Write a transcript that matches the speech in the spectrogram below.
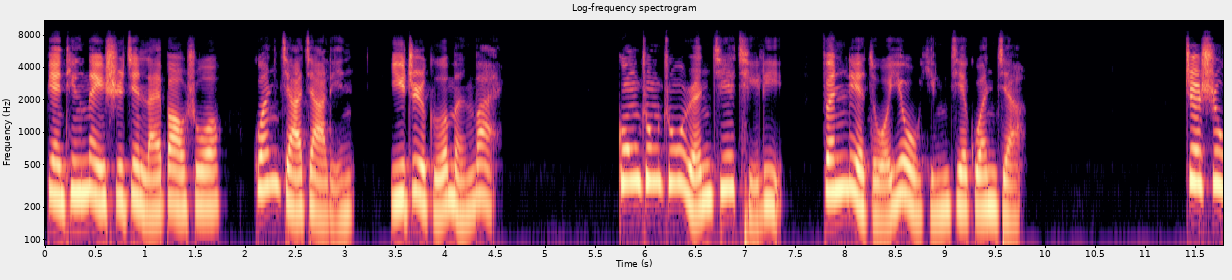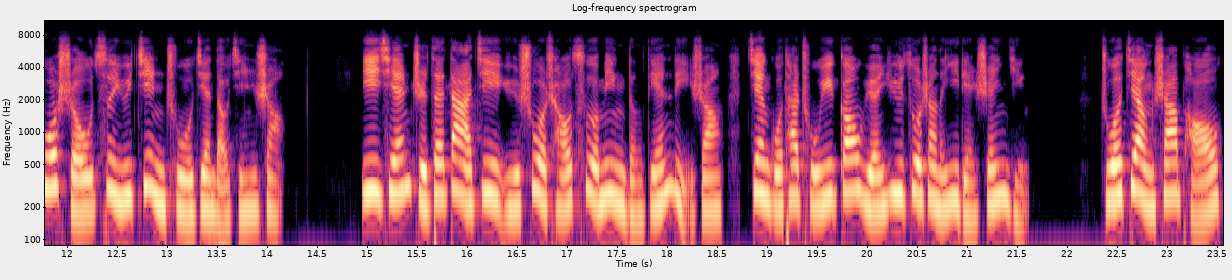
便听内侍进来报说官家驾临，已至阁门外。宫中诸人皆起立，分列左右迎接官家。这是我首次于近处见到金上，以前只在大祭与朔朝册命等典礼上见过他处于高原玉座上的一点身影，着绛纱袍，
